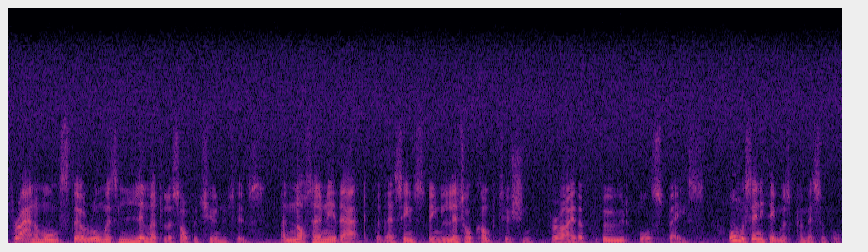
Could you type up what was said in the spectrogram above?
For animals, there were almost limitless opportunities. And not only that, but there seems to be little competition for either food or space. Almost anything was permissible.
